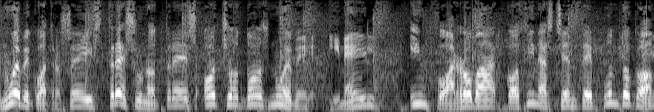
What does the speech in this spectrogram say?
946-313-829. Email info arroba cocinaschente.com.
